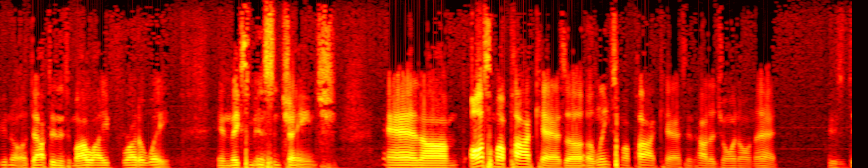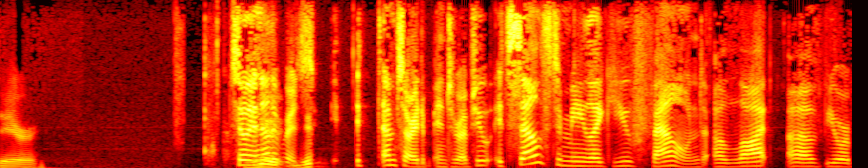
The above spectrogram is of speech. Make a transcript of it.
you know adopted into my life right away and make some instant change. And um, also my podcast, a link to my podcast and how to join on that is there. So in other words, it, I'm sorry to interrupt you. It sounds to me like you found a lot of your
